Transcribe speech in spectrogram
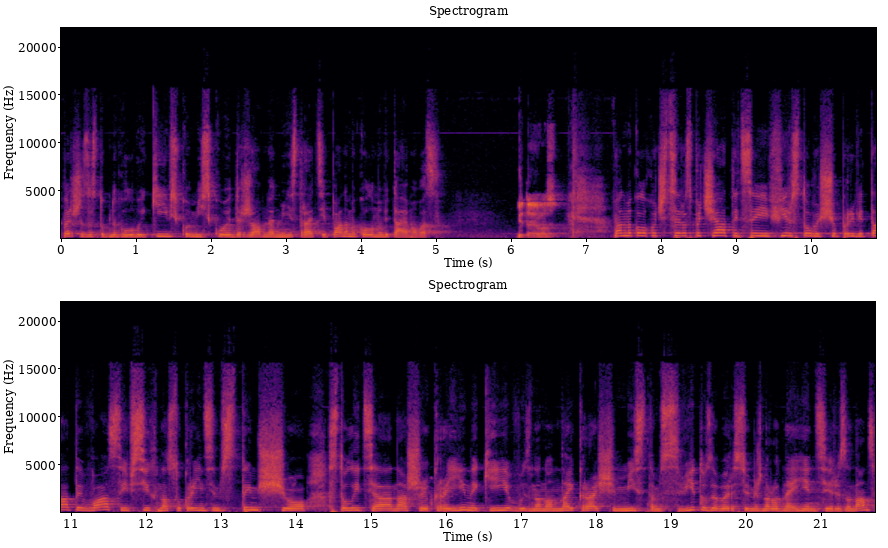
перший заступник голови Київської міської державної адміністрації. Пане Миколо, ми вітаємо вас. Вітаю вас. Пане Миколо, хочеться розпочати цей ефір з того, щоб привітати вас і всіх нас, українців, з тим, що столиця нашої країни, Київ, визнано найкращим містом світу за версією міжнародної агенції Резонанс.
